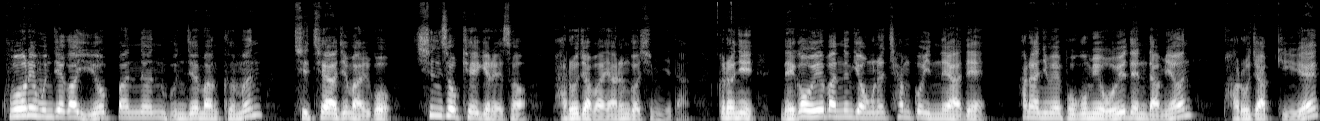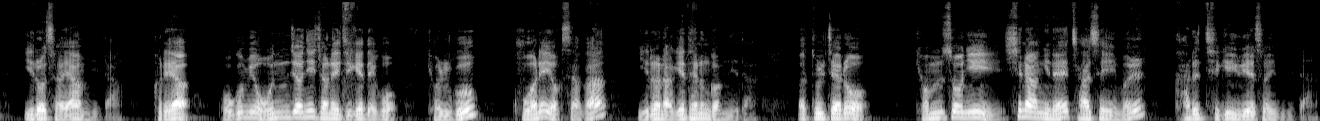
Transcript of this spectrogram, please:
구원의 문제가 이어받는 문제만큼은 지체하지 말고 신속히 해결해서 바로잡아야 하는 것입니다. 그러니 내가 오해받는 경우는 참고 인내하되 하나님의 복음이 오해된다면 바로잡기 위해 일어서야 합니다. 그래야 복음이 온전히 전해지게 되고 결국 구원의 역사가 일어나게 되는 겁니다. 어, 둘째로 겸손이 신앙인의 자세임을 가르치기 위해서입니다.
